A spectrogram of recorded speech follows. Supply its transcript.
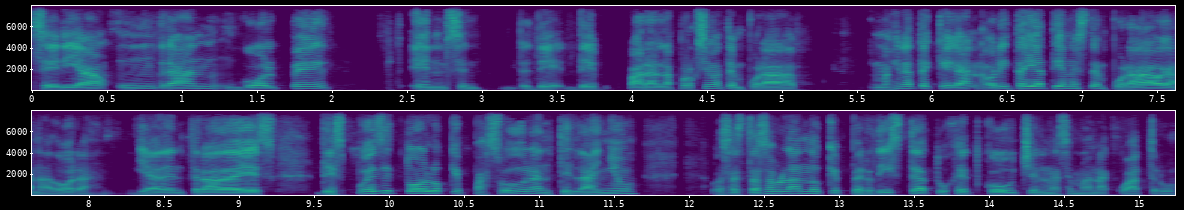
sería un gran golpe en, de, para la próxima temporada. Imagínate que gan, ahorita ya tienes temporada ganadora, ya de entrada es, después de todo lo que pasó durante el año, o sea, estás hablando que perdiste a tu head coach en la semana 4,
